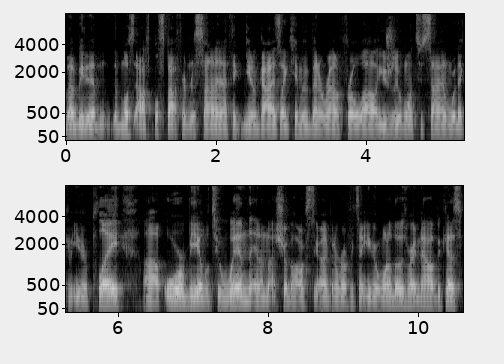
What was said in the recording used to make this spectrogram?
that would be the, the most optimal spot for him to sign. I think you know guys like him have been around for a while, usually want to sign where they can either play uh, or be able to win, and I'm not sure the Hawks are going to represent either one of those right now because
